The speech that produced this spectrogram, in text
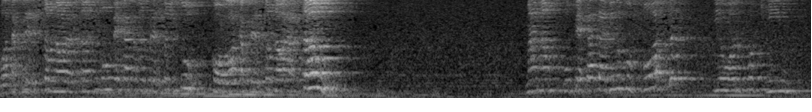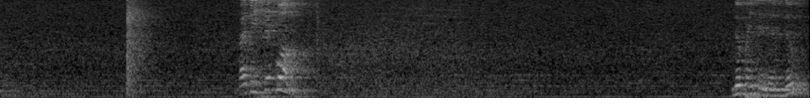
Bota pressão na oração. Se for um pecado está pressão em tu, coloca pressão na oração. Mas não, o pecado está vindo com força e eu oro um pouquinho. Vai vencer como? Deu para entender, não deu?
